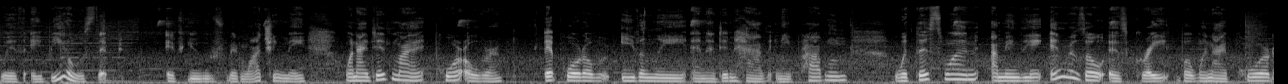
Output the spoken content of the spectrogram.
with a Beetles dip, if you've been watching me, when I did my pour over, it poured over evenly and I didn't have any problem. With this one, I mean, the end result is great, but when I poured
